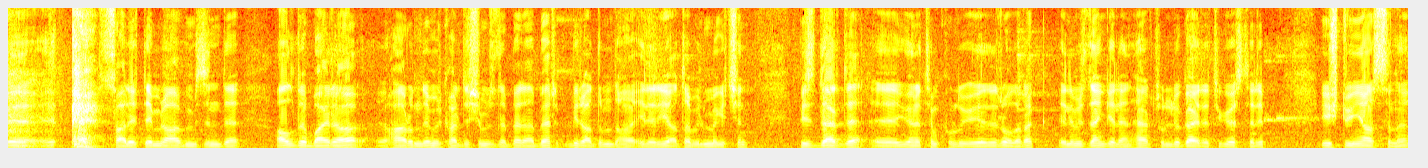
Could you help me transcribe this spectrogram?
ve e, Salih Demir abimizin de aldığı bayrağı e, Harun Demir kardeşimizle beraber bir adım daha ileriye atabilmek için bizler de e, yönetim kurulu üyeleri olarak elimizden gelen her türlü gayreti gösterip iş dünyasını,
